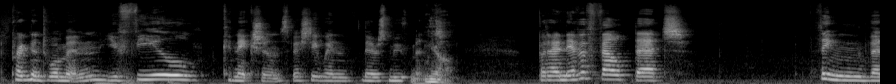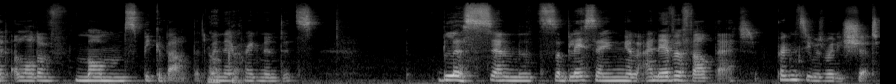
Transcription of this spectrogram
a pregnant woman, you feel connection, especially when there's movement. yeah. But I never felt that thing that a lot of moms speak about that when they're pregnant it's bliss and it's a blessing and I never felt that. Pregnancy was really shit.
